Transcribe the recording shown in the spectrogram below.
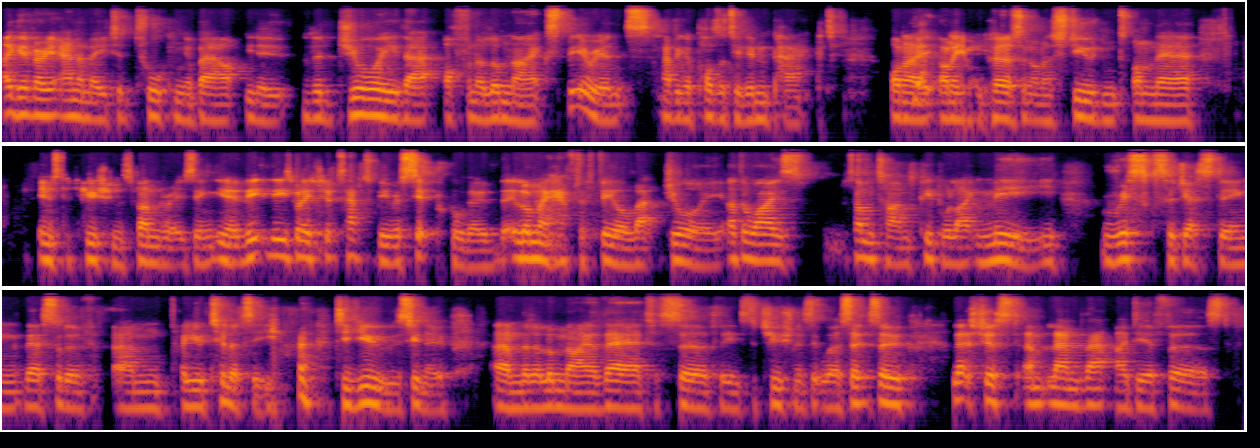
I get very animated talking about you know the joy that often alumni experience having a positive impact on a yeah. on a young person, on a student, on their institutions fundraising you know the, these relationships have to be reciprocal though. The alumni have to feel that joy. Otherwise sometimes people like me risk suggesting they're sort of um, a utility to use you know um, that alumni are there to serve the institution as it were. So so let's just um, land that idea first.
